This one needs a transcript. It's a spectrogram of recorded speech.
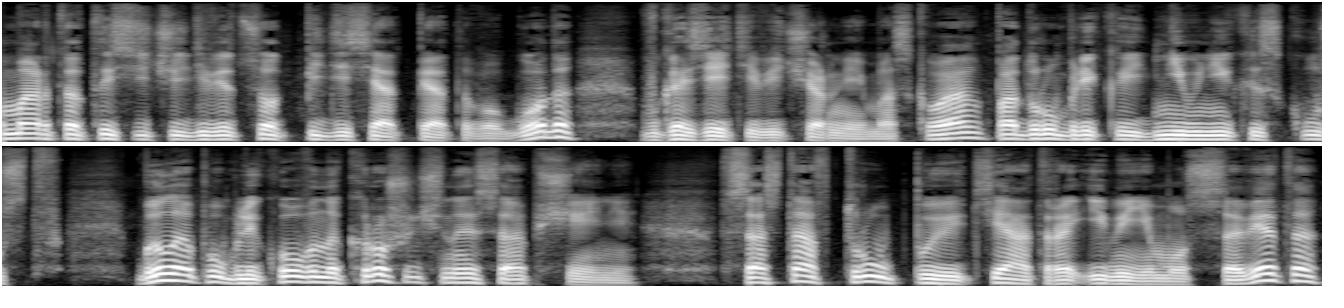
марта 1955 года в газете «Вечерняя Москва» под рубрикой «Дневник искусств» было опубликовано крошечное сообщение. В состав труппы театра имени Моссовета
